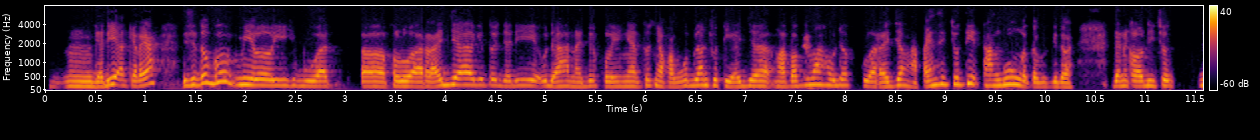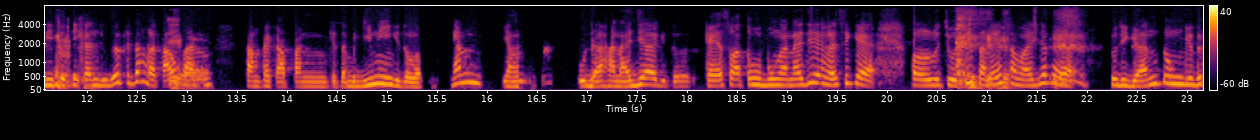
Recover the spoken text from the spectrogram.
Hmm, jadi akhirnya di situ gue milih buat uh, keluar aja gitu. Jadi udahan aja kuliahnya. Terus nyokap gue bilang cuti aja. Nggak apa-apa mah udah keluar aja. Ngapain sih cuti? Tanggung gitu gitu. Dan kalau dicut dicutikan juga kita nggak tahu yeah. kan sampai kapan kita begini gitu loh. Kan yang udahan aja gitu. Kayak suatu hubungan aja ya nggak sih? Kayak kalau lu cuti tandanya sama aja kayak lu digantung gitu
